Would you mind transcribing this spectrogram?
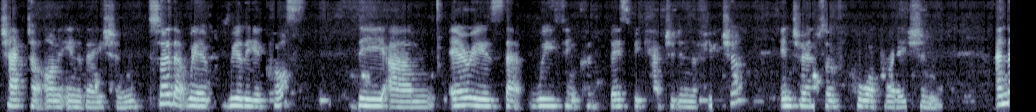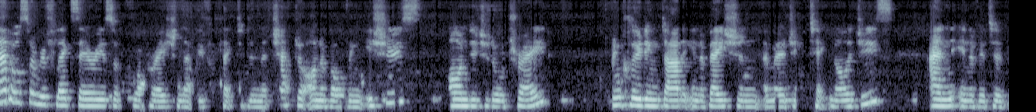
chapter on innovation so that we're really across the um, areas that we think could best be captured in the future in terms of cooperation. And that also reflects areas of cooperation that we've reflected in the chapter on evolving issues on digital trade, including data innovation, emerging technologies, and innovative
